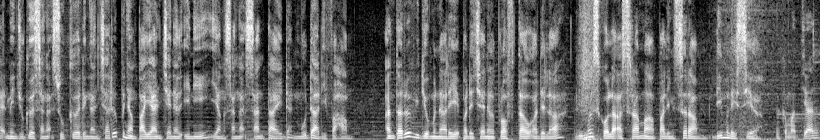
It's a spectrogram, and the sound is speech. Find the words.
Admin juga sangat suka dengan cara penyampaian channel ini yang sangat santai dan mudah difaham. Antara video menarik pada channel Prof Tau adalah 5 sekolah asrama paling seram di Malaysia. Kematian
